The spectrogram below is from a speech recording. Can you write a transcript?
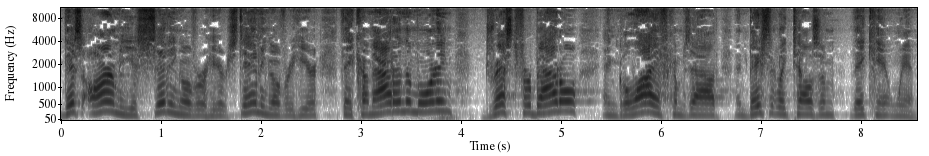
this army is sitting over here, standing over here. They come out in the morning, dressed for battle, and Goliath comes out and basically tells them they can't win.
